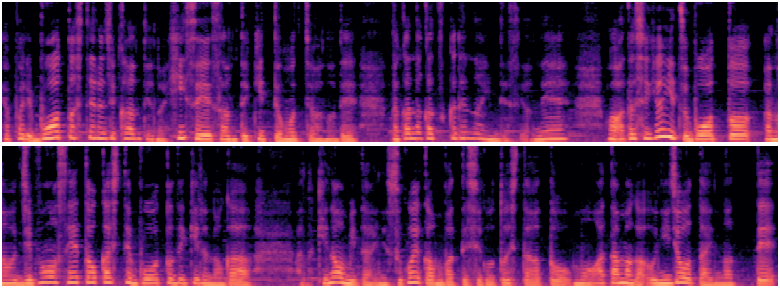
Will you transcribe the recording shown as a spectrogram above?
やっぱりぼーっとしてる時間っていうのは非生産的って思っちゃうのでなかなか作れないんですよね。まあ、私唯一ぼーっとあの自分を正当化してぼーっとできるのがあの昨日みたいにすごい頑張って仕事した後もう頭がウニ状態になって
